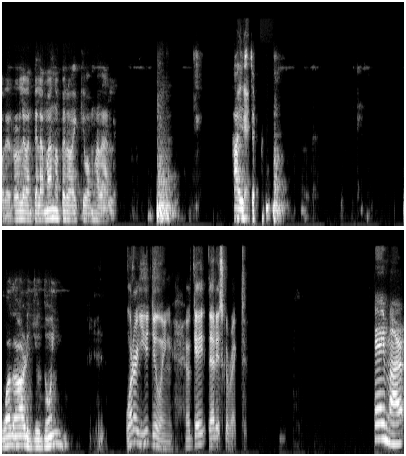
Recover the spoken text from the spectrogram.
Por error levanté la mano, pero aquí vamos a darle. Hi, Okay. Stephanie. What are you doing? What are you doing? Okay, that is correct. Hey, Mar,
